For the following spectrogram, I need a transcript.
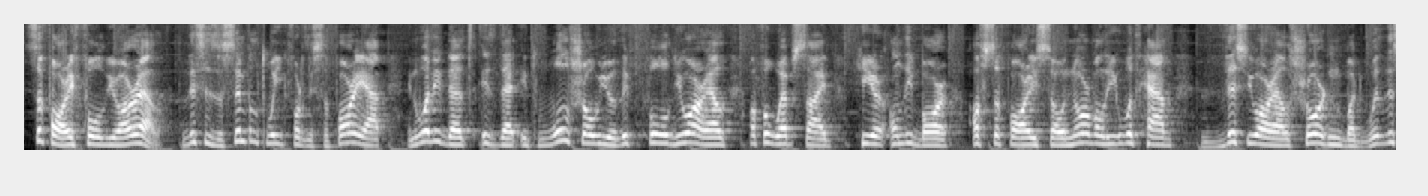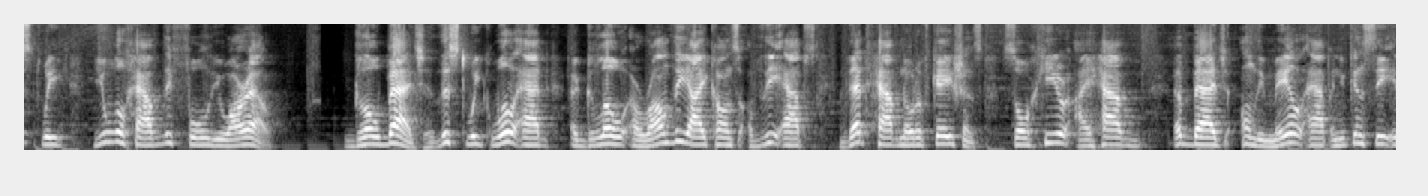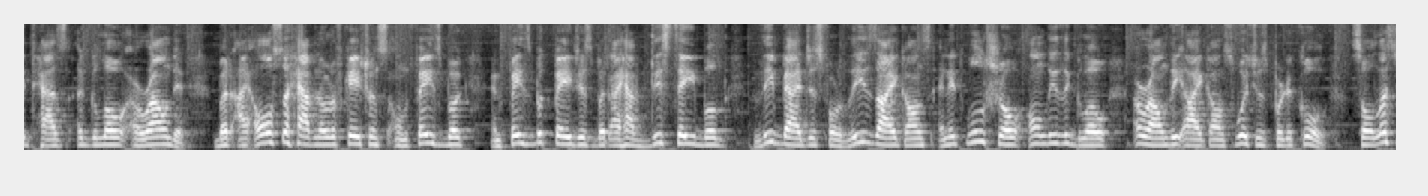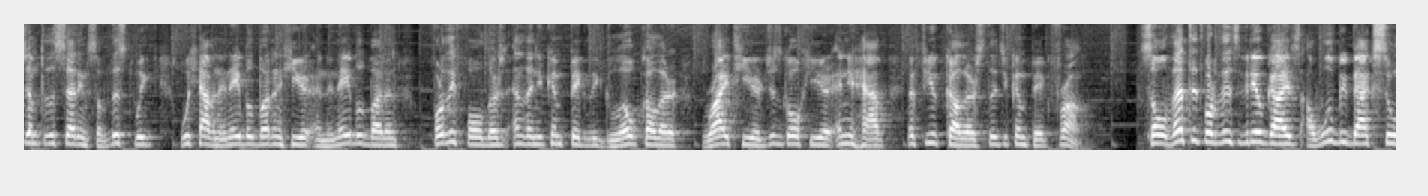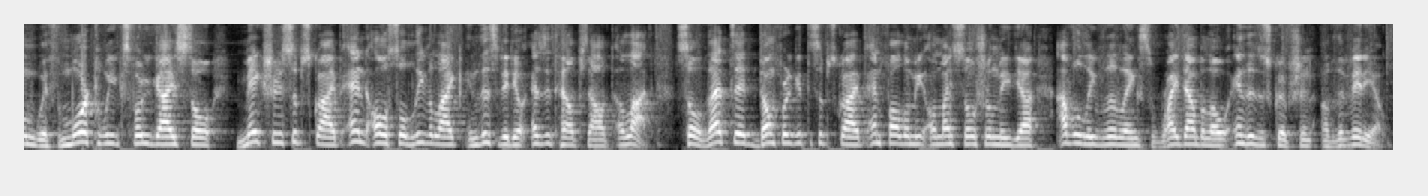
Safari full URL. This is a simple tweak for the Safari app and what it does is that it will show you the full URL of a website here on the bar of Safari so normally you would have this URL shortened but with this tweak you will have the full URL. Glow badge. This tweak will add a glow around the icons of the apps that have notifications. So here I have a badge on the mail app and you can see it has a glow around it. But I also have notifications on Facebook and Facebook pages but I have disabled the badges for these icons and it will show only the glow around the icons which is pretty cool. So let's jump to the settings of this tweak. We have an enable button here, an enable button for the folders and then you can pick the glow color right here just go here and you have a few colors that you can pick from so that's it for this video guys, I will be back soon with more tweaks for you guys so make sure you subscribe and also leave a like in this video as it helps out a lot. So that's it, don't forget to subscribe and follow me on my social media, I will leave the links right down below in the description of the video.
